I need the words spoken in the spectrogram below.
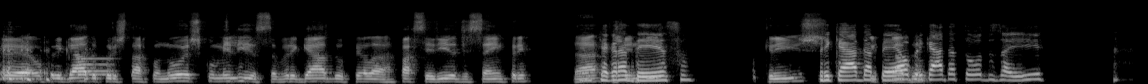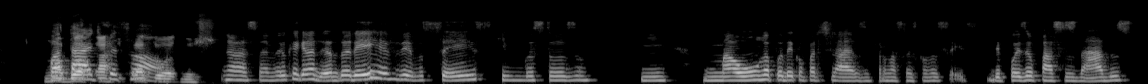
É, obrigado por estar conosco. Melissa, obrigado pela parceria de sempre. Tá? Eu que agradeço. Cris. Obrigada, Bel. Obrigada a todos aí. Boa, boa tarde, tarde pessoal. todos. Nossa, eu que agradeço. Adorei rever vocês, que gostoso e uma honra poder compartilhar as informações com vocês. Depois eu passo os dados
